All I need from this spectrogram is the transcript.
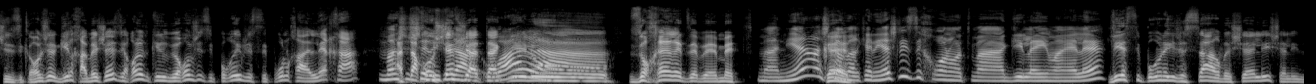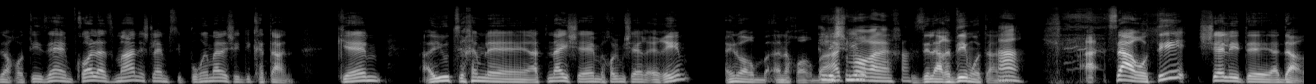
שזיכרון של גיל חמש, שש, זה יכול להיות כאילו ברוב של סיפורים שסיפרו לך עליך, אתה שנשאר. חושב שאתה וואלה. כאילו זוכר את זה באמת. מעניין מה כן. שאתה אומר, כן, יש לי זיכרונות מהגילאים האלה. לי יש סיפורים, נגיד, של סער ושלי, שלי זה אחותי, זה, הם כל הזמן, יש להם סיפורים האלה שהייתי קטן. כי הם היו צריכים, התנאי שהם יכולים להישאר ערים, היינו ארבע, אנחנו ארבעה, לשמור עליך. זה להרדים אותנו. אה, סער אותי, שלי את אה, הדר.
